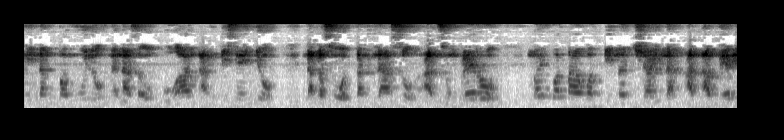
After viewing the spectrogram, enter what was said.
imahe ng Pangulo na nasa upuan ang disenyo, nakasuot ng laso at sombrero. May watawat din ng China at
